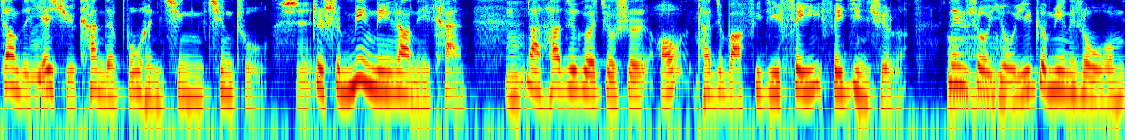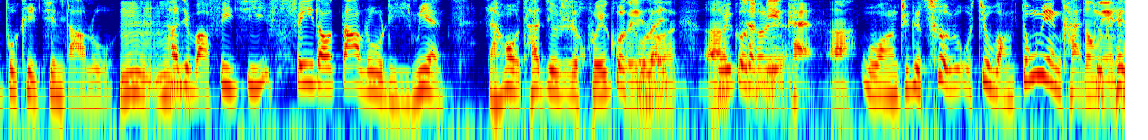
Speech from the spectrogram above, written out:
这样子也许看得不很清清楚，是。这是命令让你看，那他这个就是哦，他就把飞机飞飞进去了。那个时候有一个命令说我们不可以进大陆，嗯他就把飞机飞到大陆里面，然后他就是回过头来回过头来看啊，往这个侧就往东面看，就可以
